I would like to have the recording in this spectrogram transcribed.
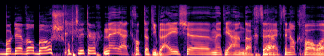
Baudet wel boos op Twitter? Nee, ja, ik gok dat hij blij is met die aandacht. Ja. Hij heeft in elk geval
